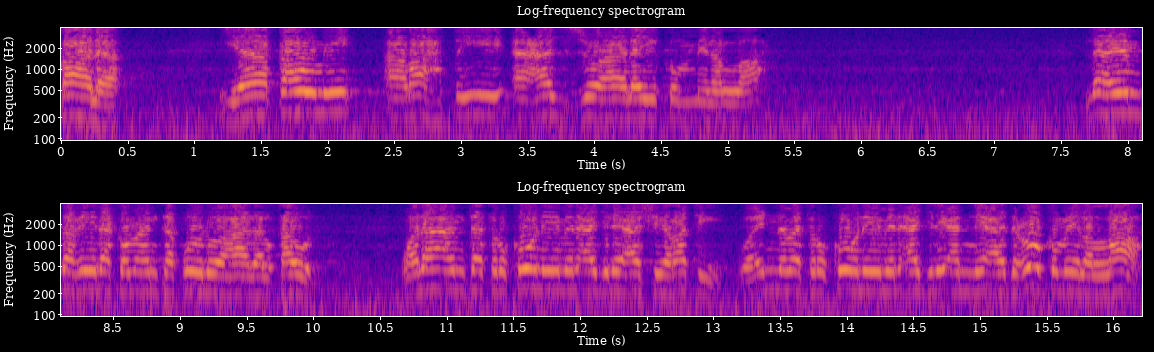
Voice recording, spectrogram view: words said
قال يا قوم أرهطي أعز عليكم من الله. لا ينبغي لكم أن تقولوا هذا القول. ولا أن تتركوني من أجل عشيرتي وإنما اتركوني من أجل أني أدعوكم إلى الله.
